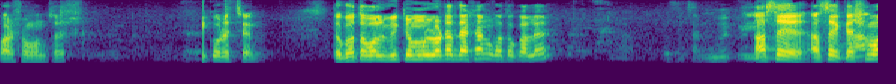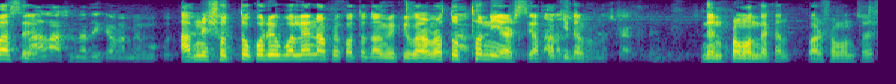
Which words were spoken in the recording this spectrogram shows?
বারোশো পঞ্চাশ। কি করেছেন? তো গতকাল বিক্রি মূল্যটা দেখান গতকালের। আছে আছে ক্যাশমো আছে। আপনি সত্য করে বলেন আপনি কত দাম বিক্রি করেন। আমরা তথ্য নিয়ে আসছি আপনার কি দাম? 1250 টাকা করে। দেন প্রমাণ দেখান বারোশো পঞ্চাশ।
